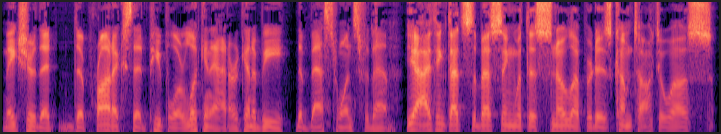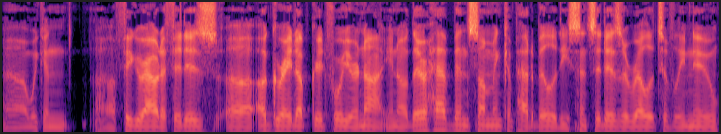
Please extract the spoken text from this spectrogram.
make sure that the products that people are looking at are going to be the best ones for them. Yeah, I think that's the best thing with this Snow Leopard is come talk to us. Uh, we can uh, figure out if it is uh, a great upgrade for you or not. You know, there have been some incompatibilities since it is a relatively new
